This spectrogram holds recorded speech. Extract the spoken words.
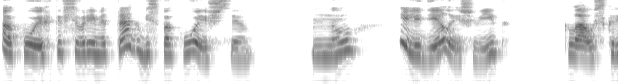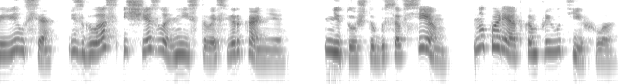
о коих ты все время так беспокоишься. Ну, или делаешь вид». Клаус скривился, из глаз исчезло неистовое сверкание. Не то чтобы совсем, но порядком приутихла.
